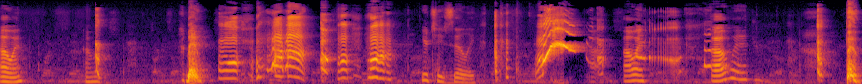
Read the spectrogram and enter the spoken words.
Owen. Owen. Boo! You're too silly. Uh, Owen. Owen. Boo!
